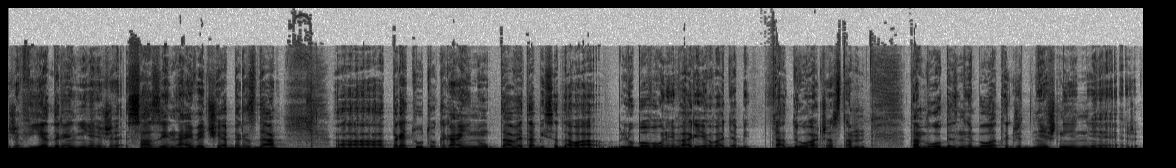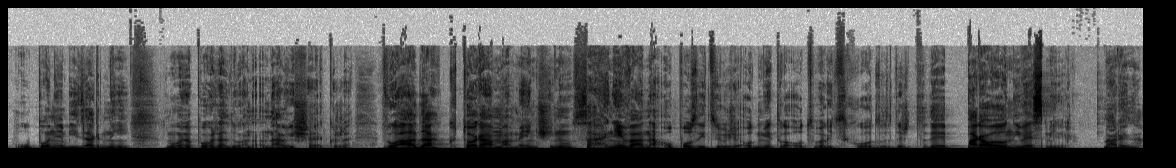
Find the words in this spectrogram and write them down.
že vyjadrenie, že SAS je najväčšia brzda pre túto krajinu. Tá veta by sa dala ľubovoľne variovať, aby tá druhá časť tam, tam vôbec nebola. Takže dnešný deň je úplne bizarný z môjho pohľadu a navyše akože vláda, ktorá má menšinu, sa hnevá na opozíciu, že odmietla otvoriť schôdzu. To je paralelný vesmír. Marina.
